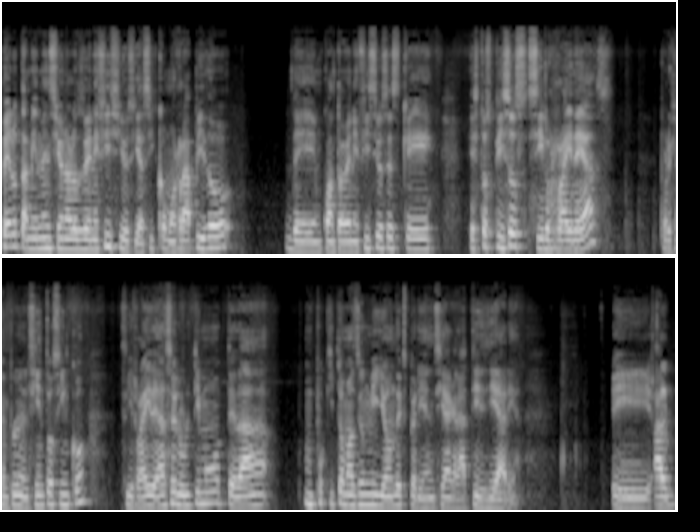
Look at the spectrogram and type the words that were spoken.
Pero también menciona los beneficios y así como rápido de en cuanto a beneficios es que estos pisos si los raideas, por ejemplo en el 105, si raideas el último te da un poquito más de un millón de experiencia gratis diaria. Y al,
